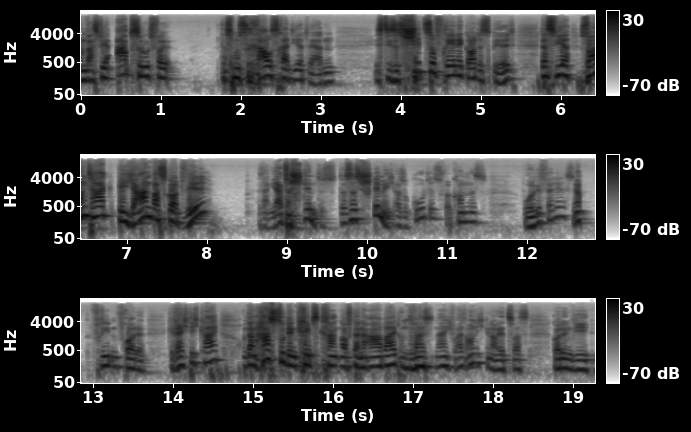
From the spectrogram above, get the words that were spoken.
und was wir absolut, das muss rausradiert werden, ist dieses schizophrene Gottesbild, dass wir Sonntag bejahen, was Gott will wir sagen, ja, das stimmt, das, das ist stimmig. Also Gutes, Vollkommenes, Wohlgefälliges, ja, Frieden, Freude, Gerechtigkeit. Und dann hast du den Krebskranken auf deiner Arbeit und du weißt, na, ich weiß auch nicht genau jetzt, was Gott irgendwie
